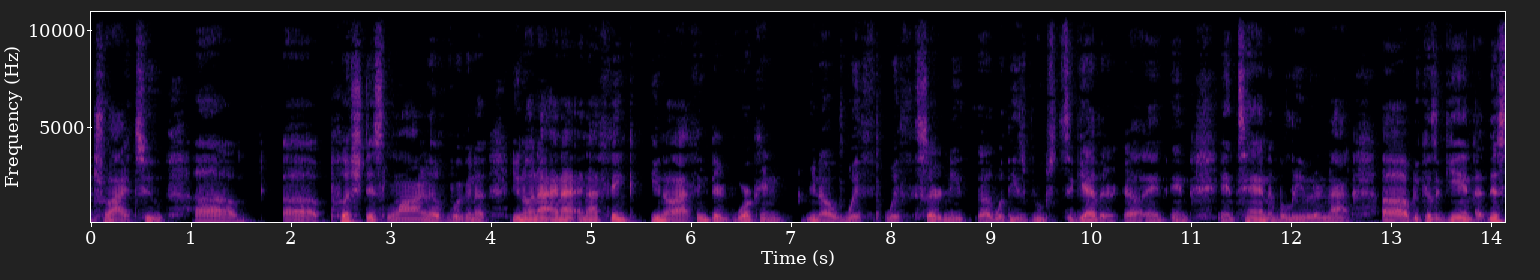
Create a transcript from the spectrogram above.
to try to um, uh, push this line of we're gonna, you know, and I and I and I think, you know, I think they're working you know, with with certainly uh, with these groups together uh, and in in tandem, believe it or not. Uh, because again, this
